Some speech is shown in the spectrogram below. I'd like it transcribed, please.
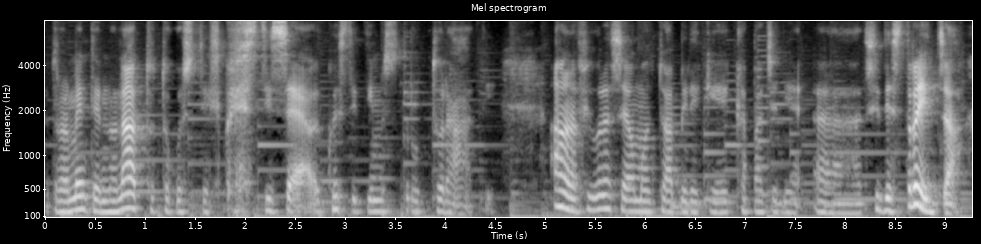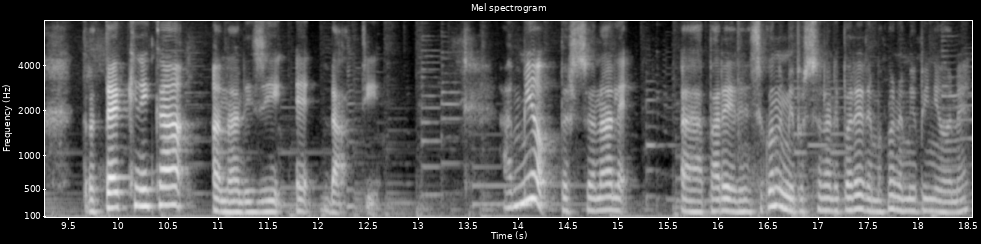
naturalmente non ha tutti questi, questi SEO, questi team strutturati, ha una figura SEO molto abile che è capace di... Uh, si destreggia tra tecnica, analisi e dati. A mio personale uh, parere, secondo il mio personale parere, ma poi la mia opinione,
